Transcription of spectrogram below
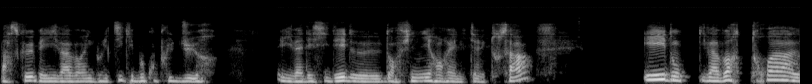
parce que ben, il va avoir une politique qui est beaucoup plus dure. Et il va décider d'en finir en réalité avec tout ça. Et donc, il va avoir trois,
